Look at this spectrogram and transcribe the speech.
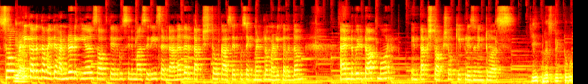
సో. మళ్ళీ కలుద్దాం అయితే hundred years of Telugu cinema series and another తక్షతో కాసేపు సెగ్మెంట్లో మళ్ళీ కలుద్దాం. And will talk more in Taksh talk show keep listening to us keep listening to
